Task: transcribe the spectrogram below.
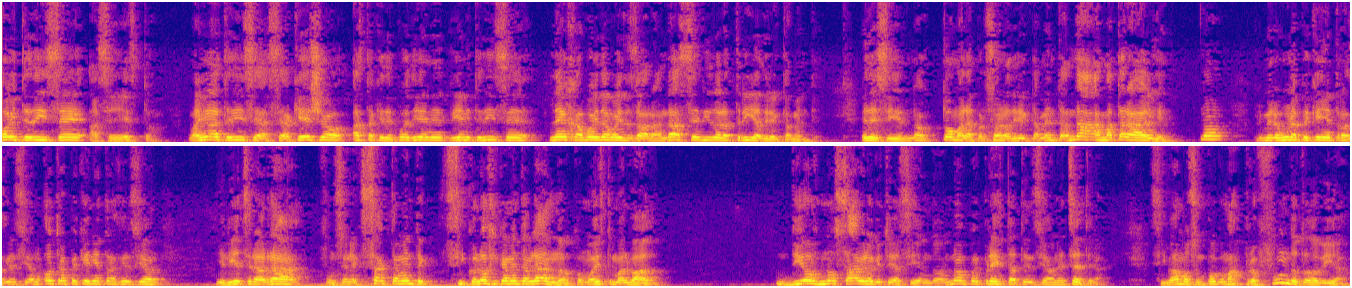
Hoy te dice, hace esto, mañana te dice, hace aquello, hasta que después viene, y te dice, leja voy de voy de zara, anda a hacer idolatría directamente. Es decir, no toma a la persona directamente, anda a matar a alguien. No, primero una pequeña transgresión, otra pequeña transgresión, y el Yetzer funciona exactamente psicológicamente hablando, como este malvado. Dios no sabe lo que estoy haciendo, no presta atención, etc. Si vamos un poco más profundo todavía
